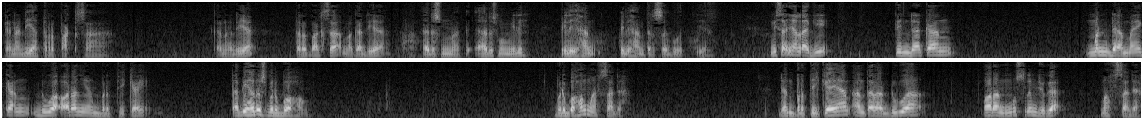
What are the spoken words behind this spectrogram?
Karena dia terpaksa. Karena dia terpaksa maka dia harus harus memilih pilihan pilihan tersebut ya misalnya lagi tindakan mendamaikan dua orang yang bertikai tapi harus berbohong berbohong mafsadah dan pertikaian antara dua orang muslim juga mafsadah.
